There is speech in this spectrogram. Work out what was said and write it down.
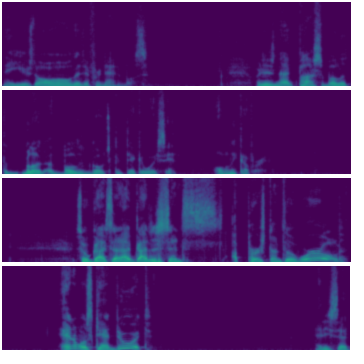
They used all the different animals. But it is not possible that the blood of bulls and goats can take away sin, only cover it. So God said, I've got to send a person unto the world. Animals can't do it. And he said,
